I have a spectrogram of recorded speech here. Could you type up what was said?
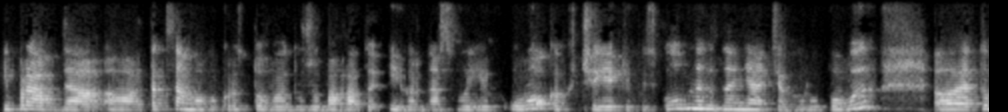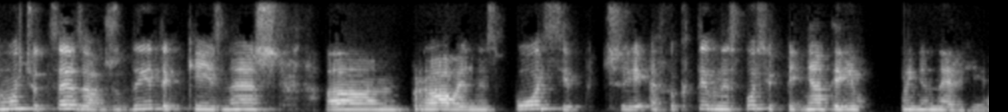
і правда так само використовує дуже багато ігор на своїх уроках чи якихось клубних заняттях, групових, е, тому що це завжди такий, знаєш, е, правильний спосіб чи ефективний спосіб підняти рівень енергії.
